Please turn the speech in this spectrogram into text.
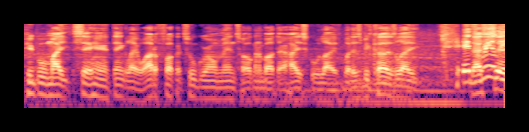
people might sit here and think like, why the fuck are two grown men talking about their high school life? But it's because like It's that really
